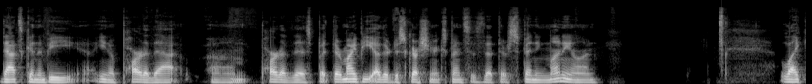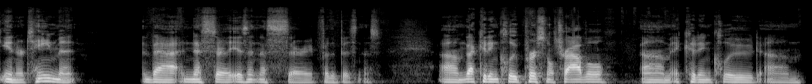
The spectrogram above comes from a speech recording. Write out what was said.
that's going to be, you know, part of that, um, part of this, but there might be other discretionary expenses that they're spending money on, like entertainment that necessarily isn't necessary for the business. Um, that could include personal travel, Um, it could include, um,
